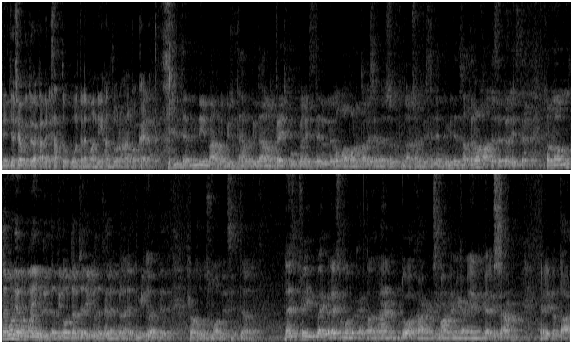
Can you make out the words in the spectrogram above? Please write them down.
Niin, että jos joku työkaveri sattuu kuuntelemaan, niin ihan turhaan kokeilette. Mut Miten, niin mä haluan kysyä tähän, että kun tämä on Facebook-peli, niin teillä on oma portaali siellä, jos on Garsan.net, niin miten te saatte rahaa tästä pelistä? Mutta monia varmaan ihmetyttää, että kun on tämmöisiä ilmaisen selempelejä, että minkälaiset rahoitusmallit sitten on. Näissä free-to-play-peleissä on monta kertaa tällainen dual currency-malli, mikä meidänkin pelissä on. Eli tota,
